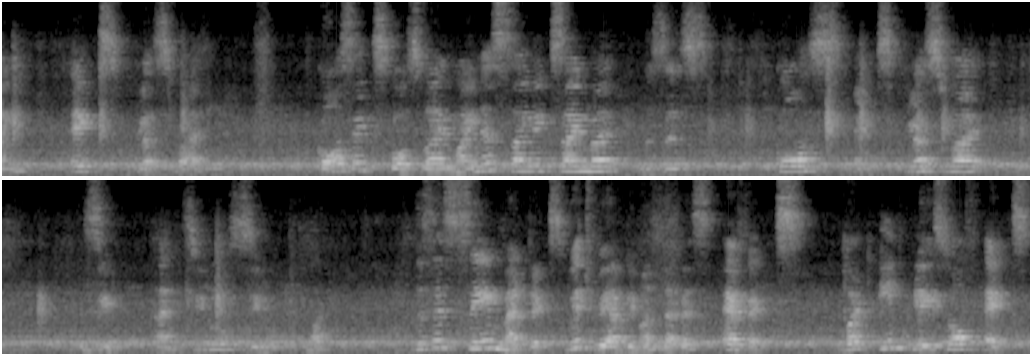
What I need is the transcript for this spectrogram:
sin x plus y. Cos x cos y minus sin x sin y. This is cos x plus y 0 and 0 0 1. This is same matrix which we have given that is fx. But in place of x,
